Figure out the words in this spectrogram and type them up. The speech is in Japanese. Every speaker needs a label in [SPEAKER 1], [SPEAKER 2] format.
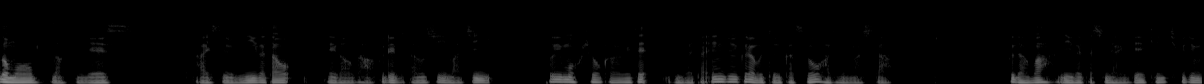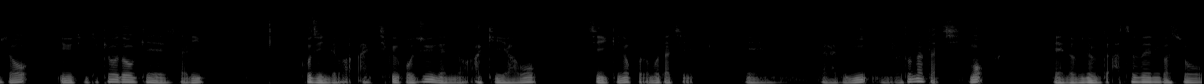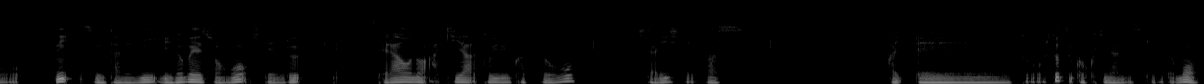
[SPEAKER 1] どうも、ナッキンです。愛する新潟を笑顔があふれる楽しい街にという目標を掲げて、新潟エンジョイクラブという活動を始めました。普段は新潟市内で建築事務所を友人と共同経営したり、個人では築50年の空き家を地域の子どもたち、えー並びに大人たちも、えーのびのびと遊べる場所にするためにリノベーションをしている寺尾の空き家という活動をしたりしています。はい、えーと、一つ告知なんですけれども、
